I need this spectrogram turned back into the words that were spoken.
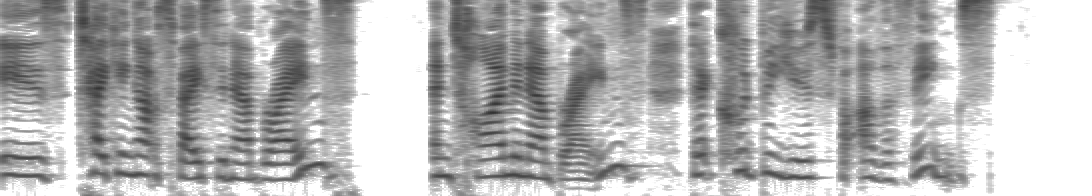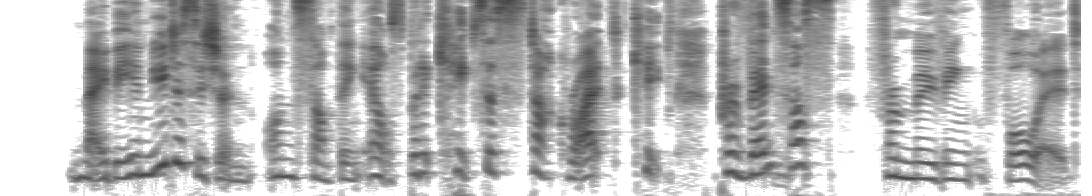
is taking up space in our brains and time in our brains that could be used for other things. Maybe a new decision on something else, but it keeps us stuck, right? Keeps prevents us from moving forward.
